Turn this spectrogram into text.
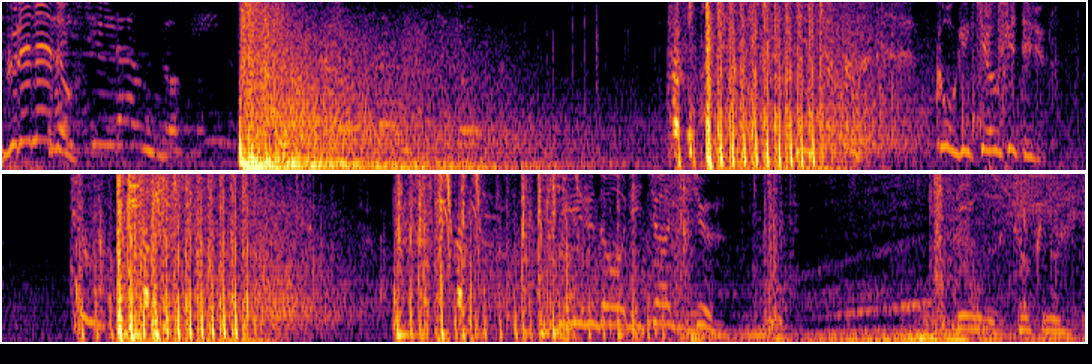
グレネード。最終ラウンド。攻撃を受けてるシールドをリチャージ中リングは遠くない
